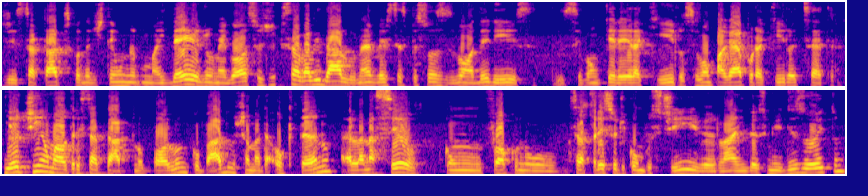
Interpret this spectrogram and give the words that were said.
de startups, quando a gente tem uma ideia de um negócio, a gente precisa validá-lo, né, ver se as pessoas vão aderir, se, se vão querer aquilo, se vão pagar por aquilo, etc. E eu tinha uma outra startup no Polo incubado, chamada Octano, ela nasceu com um foco no preço de combustível lá em 2018,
